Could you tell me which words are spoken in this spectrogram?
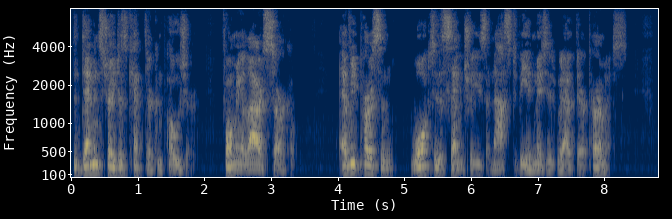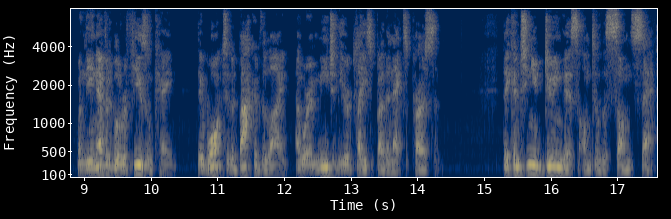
the demonstrators kept their composure forming a large circle. Every person walked to the sentries and asked to be admitted without their permit. When the inevitable refusal came, they walked to the back of the line and were immediately replaced by the next person. They continued doing this until the sun set,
